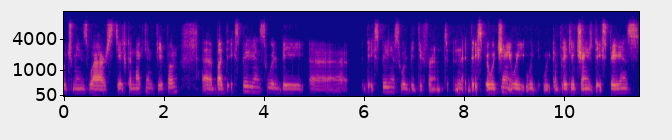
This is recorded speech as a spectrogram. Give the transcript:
which means we're still connecting people, uh, but the experience will be uh, the experience will be different. The we change we, we we completely change the experience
